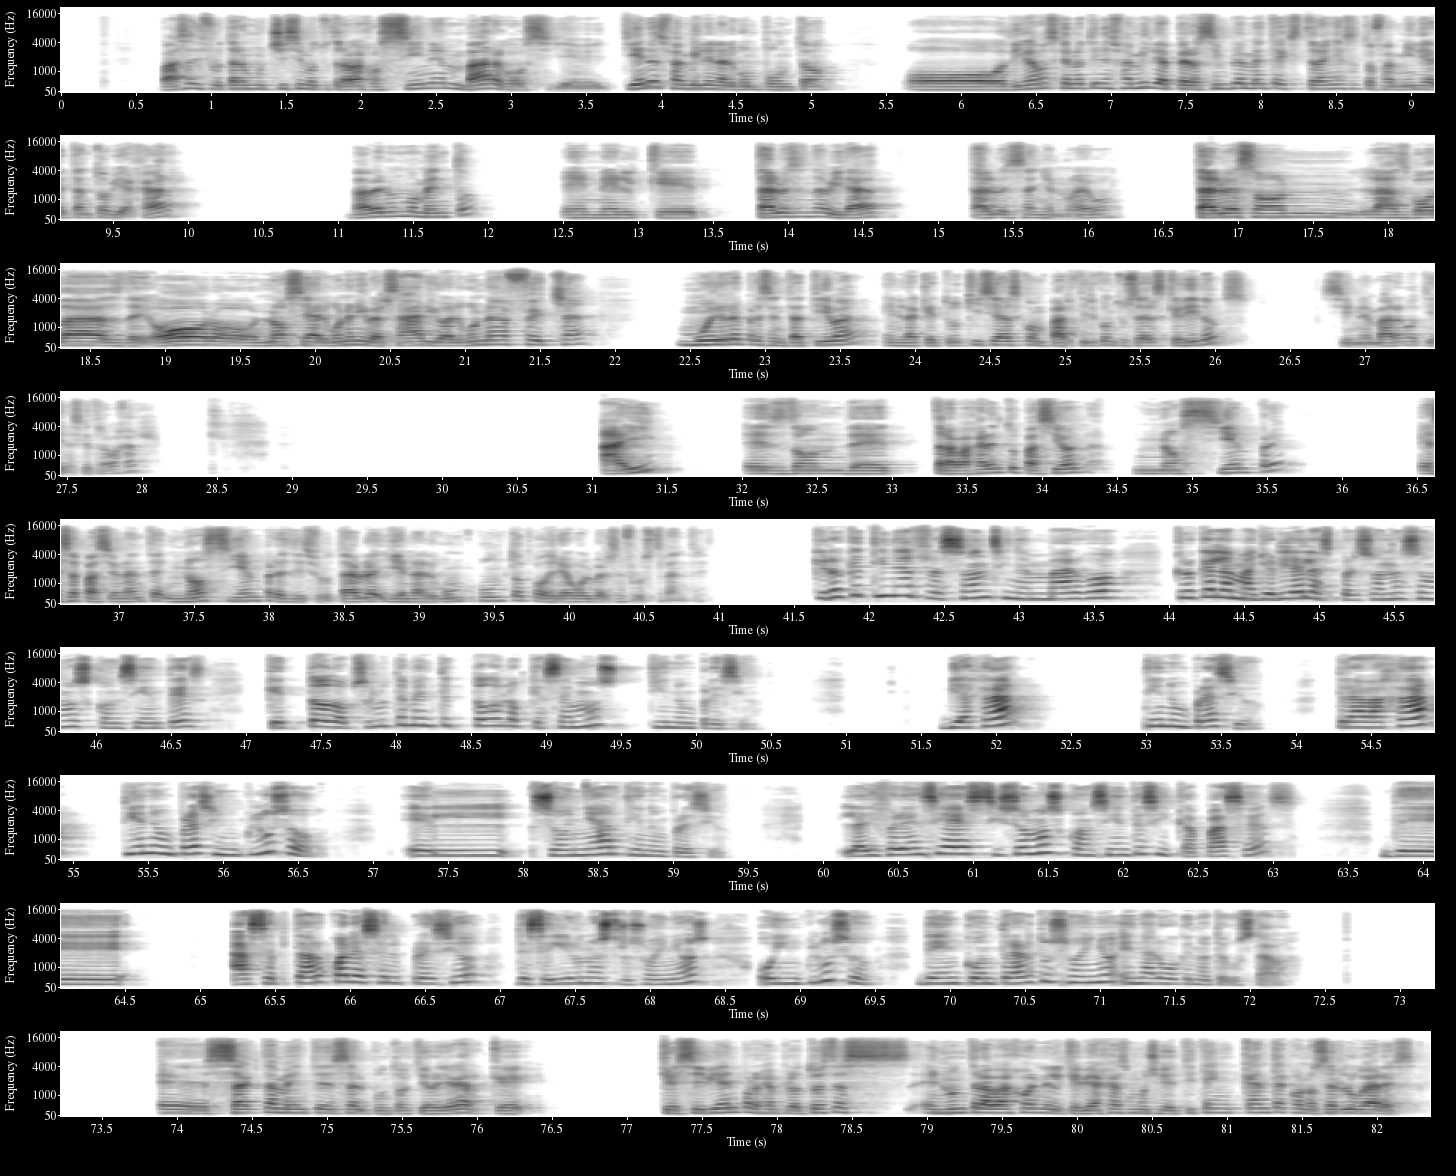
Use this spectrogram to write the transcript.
Vas a disfrutar muchísimo tu trabajo. Sin embargo, si tienes familia en algún punto, o digamos que no tienes familia, pero simplemente extrañas a tu familia de tanto viajar, va a haber un momento en el que tal vez es Navidad, tal vez es Año Nuevo, tal vez son las bodas de oro, no sé, algún aniversario, alguna fecha muy representativa en la que tú quisieras compartir con tus seres queridos, sin embargo tienes que trabajar. Ahí es donde trabajar en tu pasión no siempre es apasionante, no siempre es disfrutable y en algún punto podría volverse frustrante. Creo que tienes razón, sin embargo, creo que la mayoría de las personas somos conscientes que todo, absolutamente todo lo que hacemos tiene un precio. Viajar tiene un precio. Trabajar tiene un precio. Incluso el soñar tiene un precio. La diferencia es si somos conscientes y capaces de aceptar cuál es el precio de seguir nuestros sueños o incluso de encontrar tu sueño en algo que no te gustaba. Exactamente es el punto que quiero llegar, que que si bien, por ejemplo, tú estás en un trabajo en el que viajas mucho y a ti te encanta conocer lugares,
